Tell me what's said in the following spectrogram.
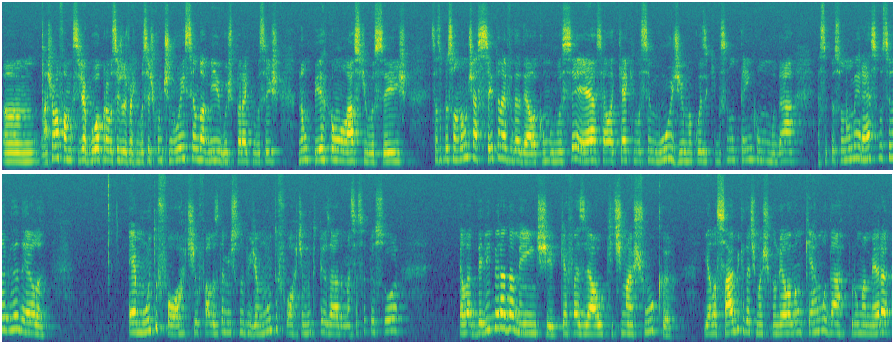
hum, achar uma forma que seja boa para vocês dois, para que vocês continuem sendo amigos, para que vocês não percam o laço de vocês. Se essa pessoa não te aceita na vida dela como você é, se ela quer que você mude uma coisa que você não tem como mudar, essa pessoa não merece você na vida dela é muito forte, eu falo exatamente isso no vídeo, é muito forte, é muito pesado, mas se essa pessoa, ela deliberadamente quer fazer algo que te machuca, e ela sabe que está te machucando, e ela não quer mudar por uma mera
